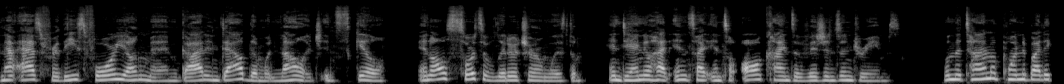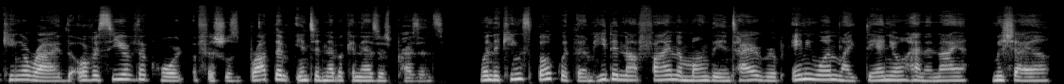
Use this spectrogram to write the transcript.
Now, as for these four young men, God endowed them with knowledge and skill and all sorts of literature and wisdom and Daniel had insight into all kinds of visions and dreams. When the time appointed by the king arrived, the overseer of the court officials brought them into Nebuchadnezzar's presence. When the king spoke with them, he did not find among the entire group anyone like Daniel, Hananiah, Mishael,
